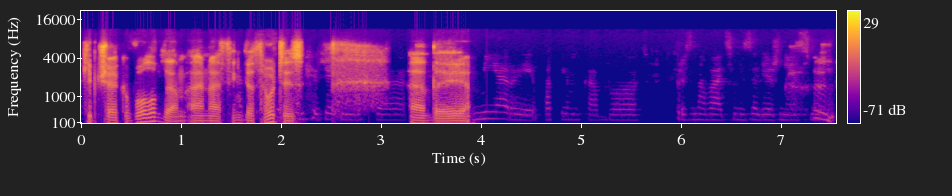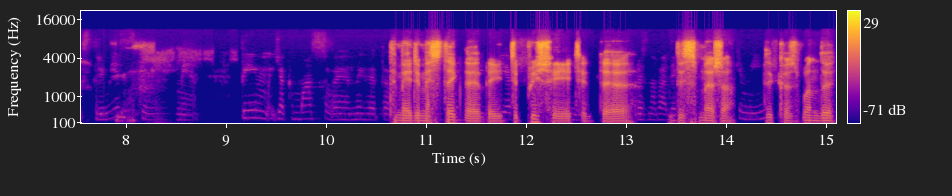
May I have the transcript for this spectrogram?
keep track of all of them. And I think the authorities, uh, they they made a mistake there. They depreciated the, this measure because when the,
